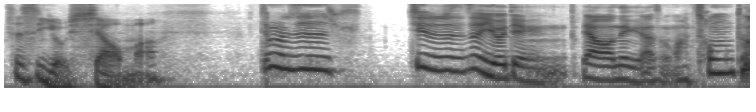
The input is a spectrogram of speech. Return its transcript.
这是有效吗？真的是，就是这有点要那个叫什么冲突，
